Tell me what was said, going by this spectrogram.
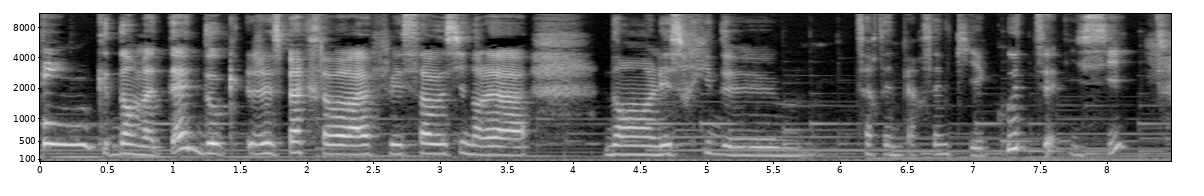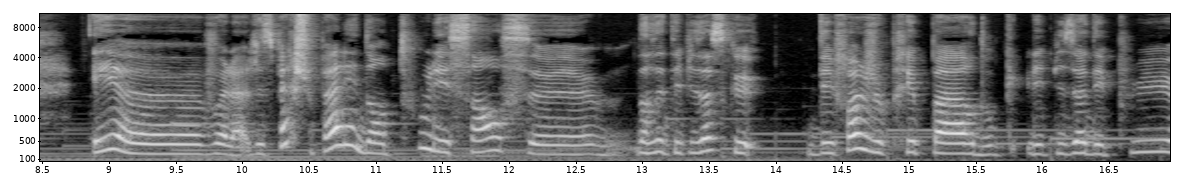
ting dans ma tête, donc j'espère que ça aura fait ça aussi dans, l'esprit de certaines personnes qui écoutent ici. Et euh, voilà, j'espère que je suis pas allée dans tous les sens euh, dans cet épisode, parce que des fois je prépare, donc l'épisode est plus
